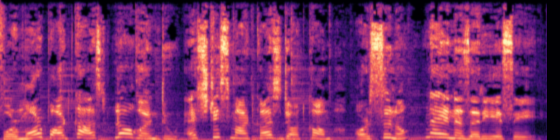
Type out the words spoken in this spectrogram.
For more podcast log on to H smartcast dot com ઓર સુનો નયે નજરિયે સે.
